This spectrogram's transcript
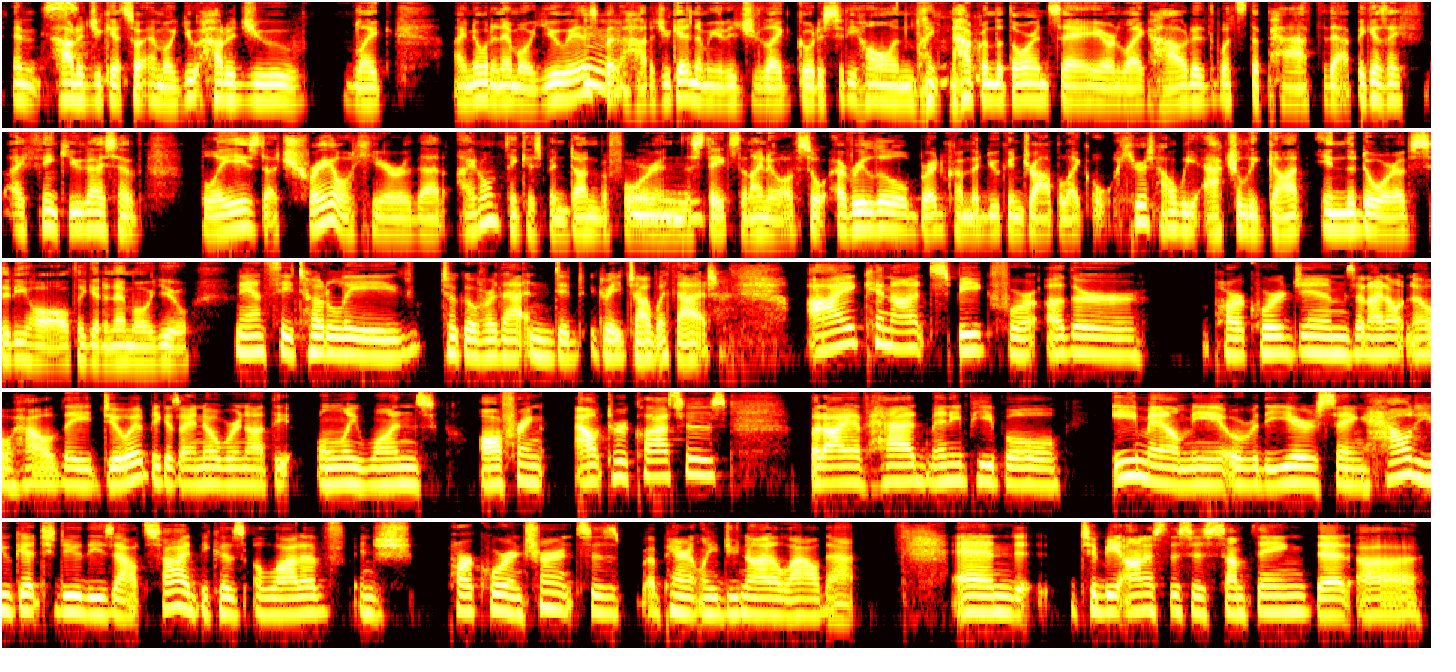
And how did you get so MOU? How did you like? I know what an MOU is, Hmm. but how did you get an MOU? Did you like go to City Hall and like knock on the door and say, or like how did? What's the path to that? Because I th- I think you guys have blazed a trail here that I don't think has been done before in the Hmm. states that I know of. So every little breadcrumb that you can drop, like, oh, here's how we actually got in the door of City Hall to get an MOU. Nancy totally took over that and did a great job with that. I cannot speak for other parkour gyms, and I don't know how they do it because I know we're not the only ones offering outdoor classes. But I have had many people email me over the years saying, How do you get to do these outside? Because a lot of ins- parkour insurances apparently do not allow that. And to be honest, this is something that uh,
